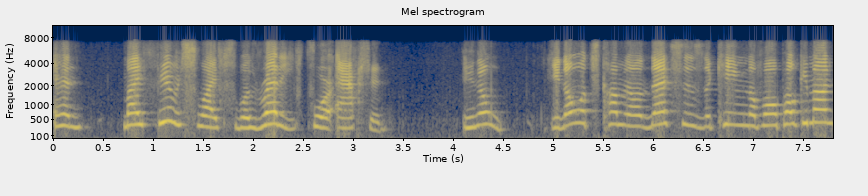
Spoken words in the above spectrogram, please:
And my fierce life was ready for action. You know, you know what's coming on next is the king of all Pokemon?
